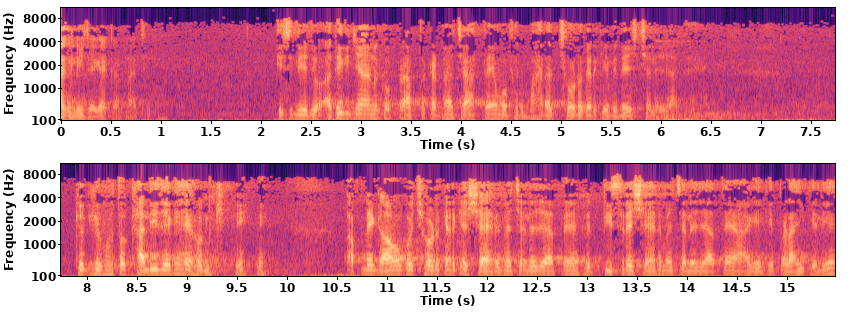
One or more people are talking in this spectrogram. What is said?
अगली जगह करना चाहिए। इसलिए जो अधिक ज्ञान को प्राप्त करना चाहते हैं, वो फिर भारत छोड़ करके विदेश चले जाते हैं। क्योंकि वो तो खाली जगह है उनकी। अपने गाँव को छोड़ करके शहर में चले जाते हैं, फिर तीसरे शहर में चले जाते हैं आगे की पढ़ाई के लिए।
